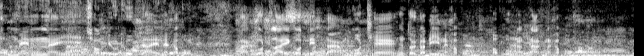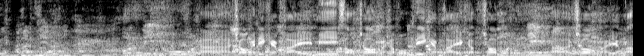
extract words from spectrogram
คอมเมนต์ในช่อง YouTube ได้นะครับผมฝากกดไลค์กดติดตามกดแชร์ขึ้นตัวก็ดีนะครับผมขอบคุณนักๆนะครับผม ช่องไอ้ดีแคบไข่มี 2 ช่องนะครับผมดีแคบไข่กับช่องอช่องอย่างละ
